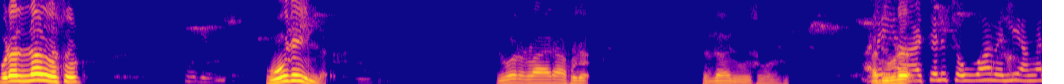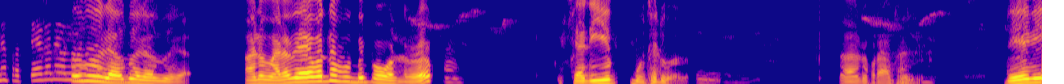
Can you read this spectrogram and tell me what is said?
ഇവിടെ എല്ലാ ദിവസവും പൂജയില്ല ഇതുപോലുള്ള ആരാധന എല്ലാ ദിവസവും ഉണ്ട്. അതിവിടെ ഒന്നുമില്ല ഒന്നുമില്ല ഒന്നുമില്ല. ആണ് മലദേവന്റെ മുമ്പിൽ പോകേണ്ടത്. ശനിയും ബുധനുമാണ് അതാണ് പ്രാധാന്യം. ദേവീ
